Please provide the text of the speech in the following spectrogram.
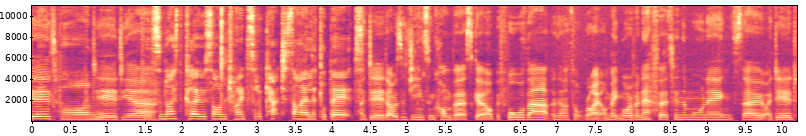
did, makeup on. I did, yeah. Put some nice clothes on, trying to sort of catch his eye a little bit. I did. I was a jeans and Converse girl before that, and then I thought, right, I'll make more of an effort in the morning. So I did.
